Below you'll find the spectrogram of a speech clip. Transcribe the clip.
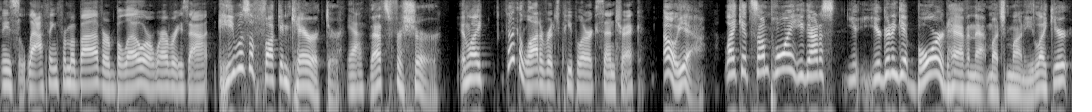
And he's laughing from above or below or wherever he's at. He was a fucking character. Yeah. That's for sure. And like, I feel like a lot of rich people are eccentric. oh yeah. Like at some point you got to you, you're going to get bored having that much money. Like you're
